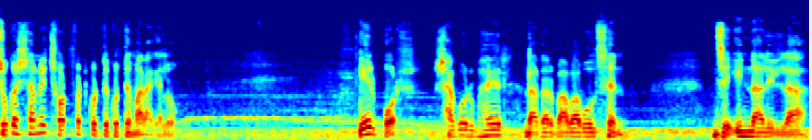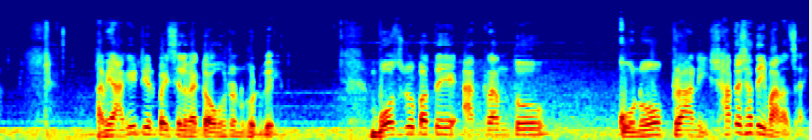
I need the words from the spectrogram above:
চোখের সামনে ছটফট করতে করতে মারা গেল। এরপর সাগর ভাইয়ের দাদার বাবা বলছেন যে, ইন্না আলিল্লাহ আমি আগেই টের পাইছিলাম একটা অঘটন ঘটবে। বজ্রপাতে আক্রান্ত কোনো প্রাণী সাথে সাথেই মারা যায়।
